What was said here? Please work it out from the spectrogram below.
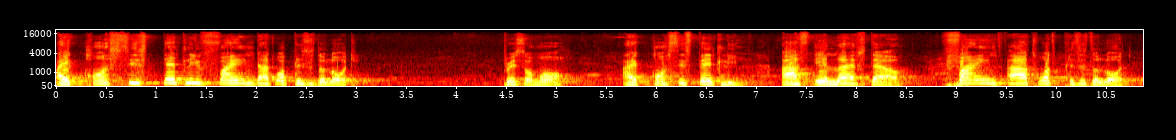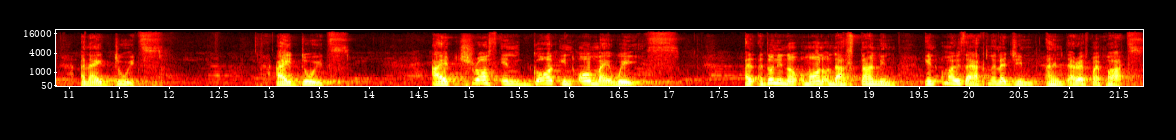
I consistently find that what pleases the Lord. Pray some more. I consistently, as a lifestyle, find out what pleases the Lord and I do it. I do it. I trust in God in all my ways. I, I don't need my own understanding. In all my ways, I acknowledge Him and direct my paths.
